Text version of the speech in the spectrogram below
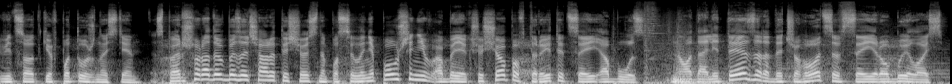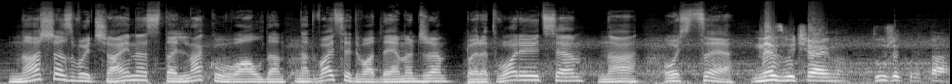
відсотків потужності. Спершу радив би зачарити щось на посилення повшенів, аби якщо що, повторити цей абуз. Ну а далі те, заради чого це все і робилось. Наша звичайна стальна кувалда на 22 демеджа перетворюється на ось це. Незвичайно, дуже крута.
